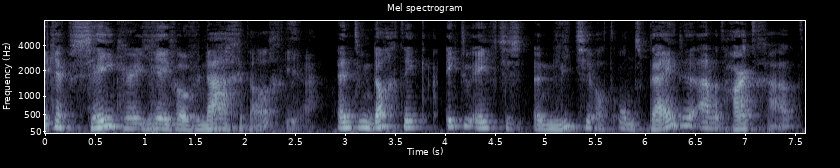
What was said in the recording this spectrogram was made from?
Ik heb zeker hier even over nagedacht. Ja. En toen dacht ik, ik doe eventjes een liedje wat ons beiden aan het hart gaat.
